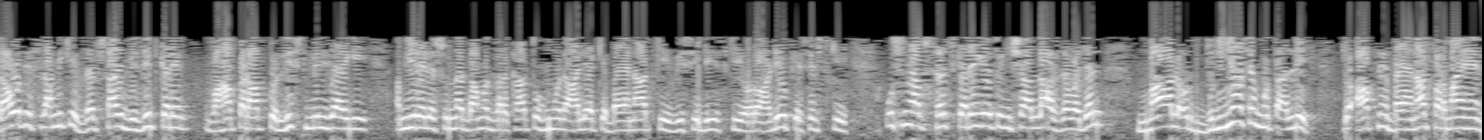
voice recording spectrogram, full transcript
دعوت اسلامی کی ویب سائٹ وزٹ کریں، وہاں پر آپ کو لسٹ مل جائے گی۔ امیر علیہ سنت دامد برکات العالیہ کے بیانات کی وی سی ڈیز کی اور آڈیو کیسٹس کی۔ اس میں آپ سرچ کریں گے تو انشاءاللہ شاء اللہ مال اور دنیا سے متعلق جو آپ نے بیانات فرمائے ہیں،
